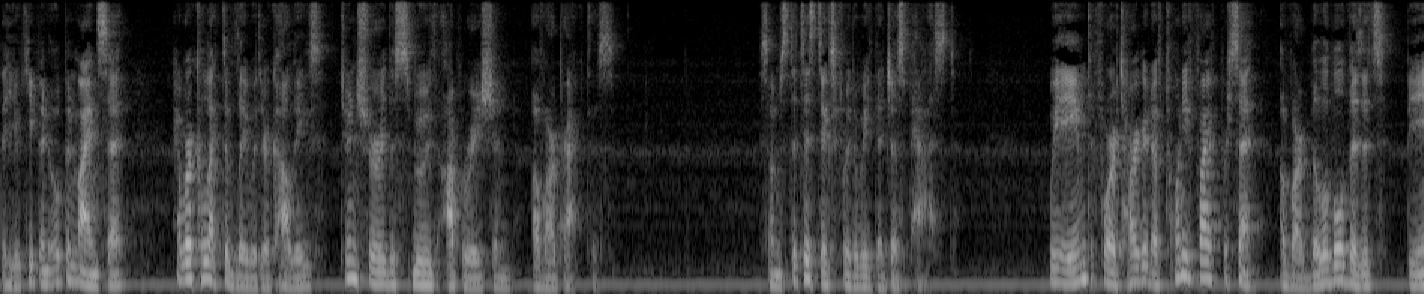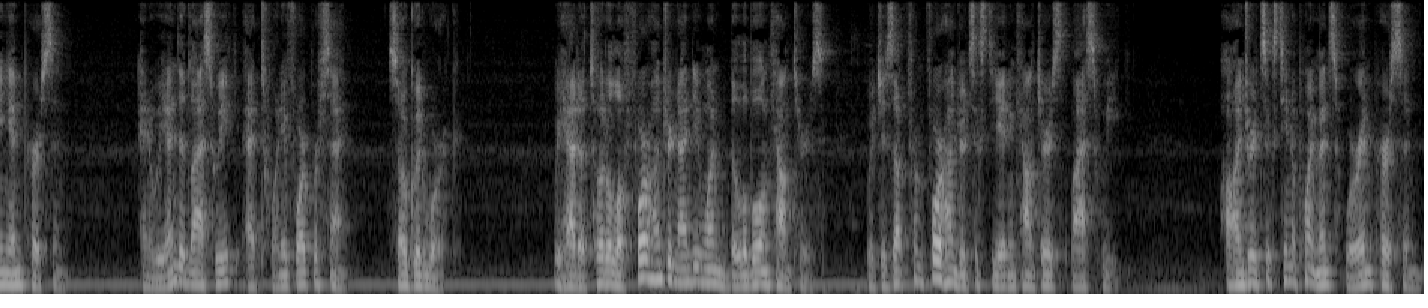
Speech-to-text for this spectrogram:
that you keep an open mindset and work collectively with your colleagues to ensure the smooth operation of our practice. Some statistics for the week that just passed. We aimed for a target of 25% of our billable visits being in person, and we ended last week at 24%, so good work. We had a total of 491 billable encounters, which is up from 468 encounters last week. 116 appointments were in person.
